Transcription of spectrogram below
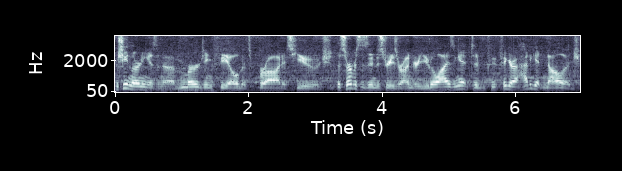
machine learning is an emerging field, it's broad, it's huge. The services industries are underutilizing it to figure out how to get knowledge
